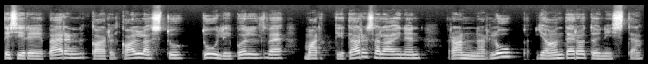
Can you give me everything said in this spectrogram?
Desiree Pärn, Karl Kallastu, Tuuli Põldvee, Martti Tarsalainen, Rannar Luup ja Andero Tõniste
